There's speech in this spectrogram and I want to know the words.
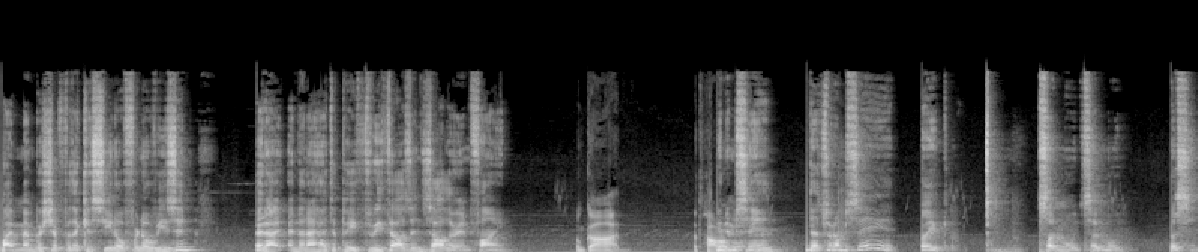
my membership for the casino for no reason, and I and then I had to pay three thousand dollar in fine. Oh God, that's horrible. You know what I'm saying? That's what I'm saying. Like, Sun Moon, Sun Moon. Listen,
